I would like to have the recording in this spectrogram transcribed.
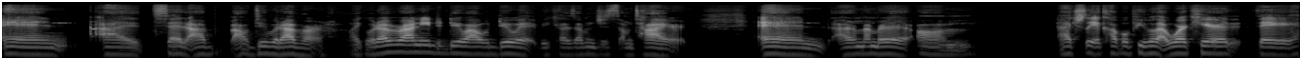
and I said I I'll do whatever. Like whatever I need to do, I will do it because I'm just I'm tired. And I remember um actually a couple people that work here, they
